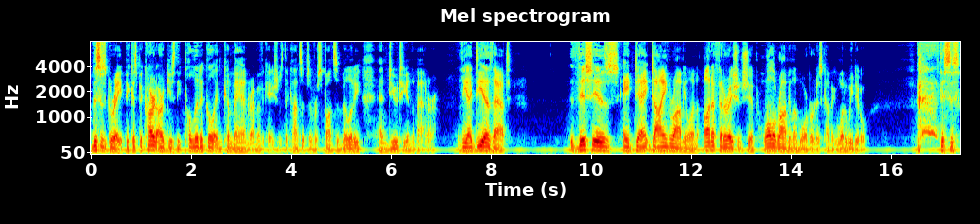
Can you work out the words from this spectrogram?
This is great because Picard argues the political and command ramifications, the concepts of responsibility and duty in the matter the idea that this is a dying Romulan on a Federation ship while a Romulan warbird is coming. What do we do? this is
